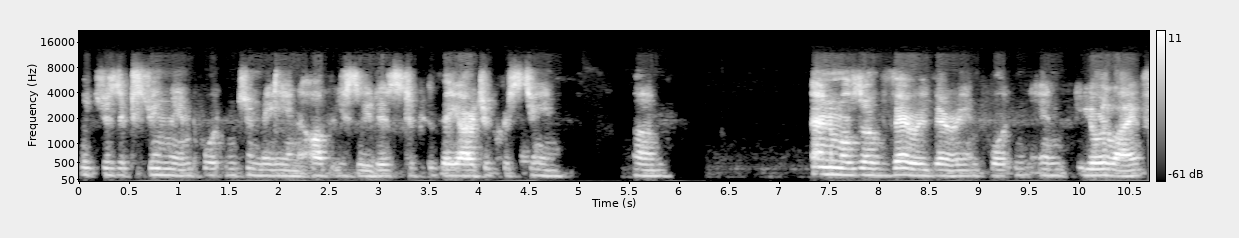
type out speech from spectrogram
which is extremely important to me, and obviously it is to they are to Christine. Um, animals are very, very important in your life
